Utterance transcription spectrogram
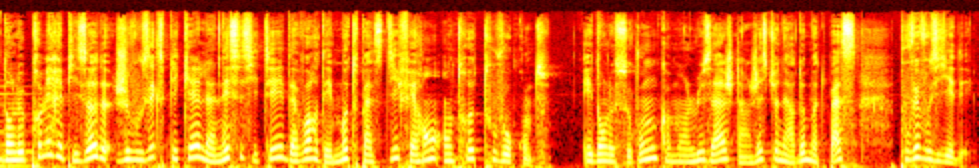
Dans le premier épisode, je vous expliquais la nécessité d'avoir des mots de passe différents entre tous vos comptes. Et dans le second, comment l'usage d'un gestionnaire de mots de passe pouvait vous y aider.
